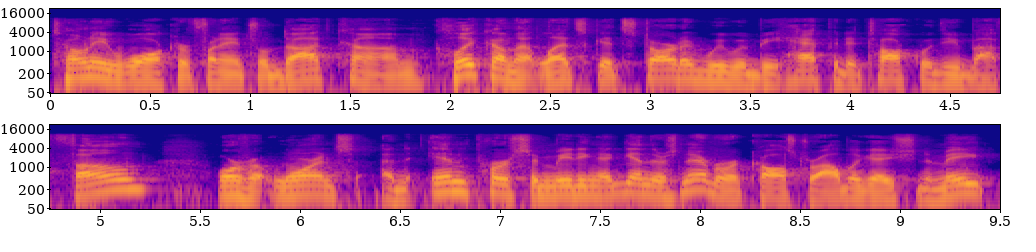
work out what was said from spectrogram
TonyWalkerFinancial.com. Click on that Let's Get Started. We would be happy to talk with you by phone or if it warrants an in-person meeting. Again, there's never a cost or obligation to meet.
